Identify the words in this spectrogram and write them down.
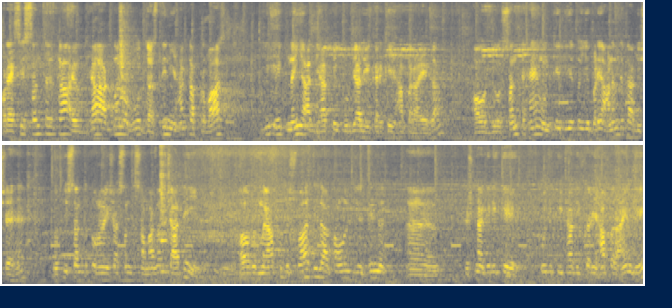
और ऐसे संत का अयोध्या आगमन और वो दस दिन यहाँ का प्रवास, ये एक नई आध्यात्मिक ऊर्जा लेकर के यहाँ पर आएगा। और जो संत हैं, उनके लिए तो ये बड़े आनंद का विषय है, क्योंकि तो संत तो हमेशा संत समागम चाहते ही हैं। और मैं आपको विश्वास दिलाता हूँ, जिस दिन कृष्णागिरी के पूज्य पीठाधीश्वर यहाँ पर आएँगे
